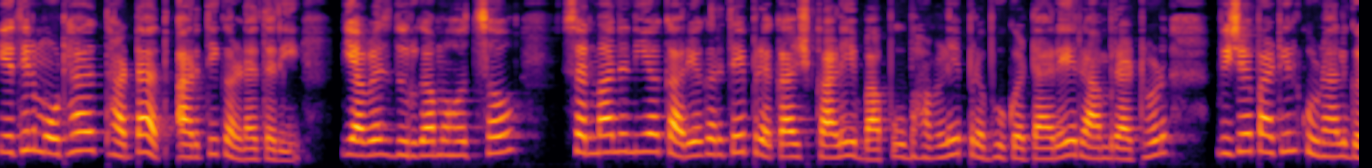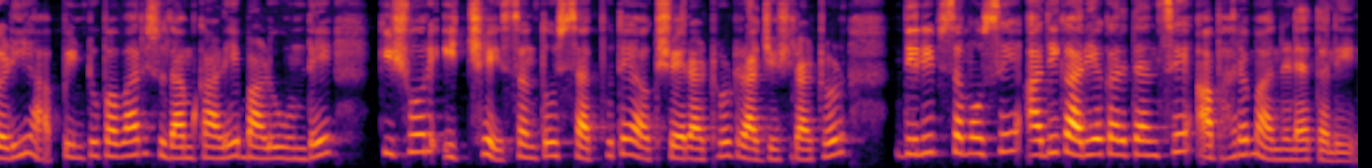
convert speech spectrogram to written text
येथील मोठ्या थाटात आरती करण्यात आली. यावेळेस दुर्गा महोत्सव सन्माननीय कार्यकर्ते प्रकाश काळे बापू भांबळे प्रभू कटारे राम राठोड विजय पाटील कुणाल गडिया पिंटू पवार सुदाम काळे बाळू उंडे किशोर इच्छे संतोष सातपुते अक्षय राठोड राजेश राठोड दिलीप समोसे आदी कार्यकर्त्यांचे आभार मानण्यात आले.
